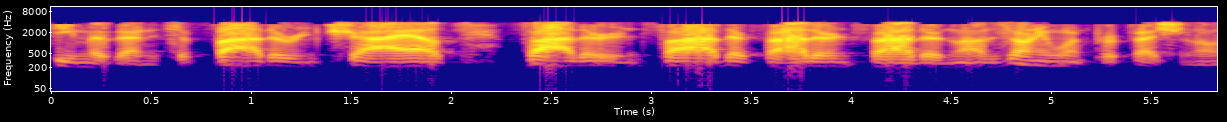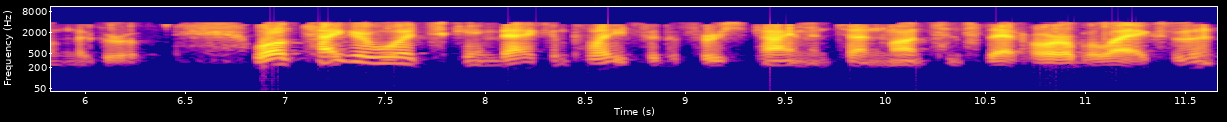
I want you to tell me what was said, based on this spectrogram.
team event. It's a father and child, father and father, father and father-in-law. There's only one professional in the group. Well, Tiger Woods came back and played for the first time in 10 months since that horrible accident.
